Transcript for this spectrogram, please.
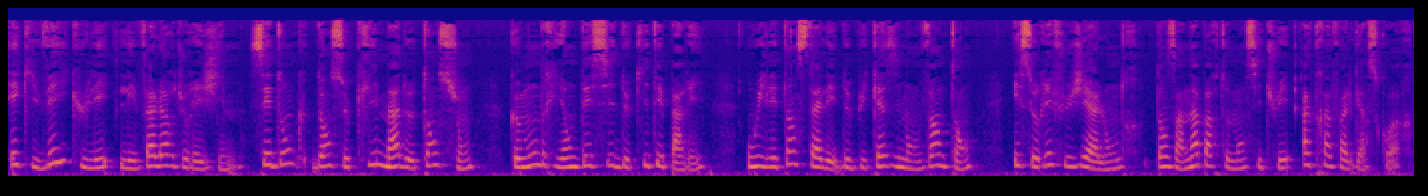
et qui véhiculait les valeurs du régime. C'est donc dans ce climat de tension que Mondrian décide de quitter Paris, où il est installé depuis quasiment 20 ans, et se réfugie à Londres dans un appartement situé à Trafalgar Square.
